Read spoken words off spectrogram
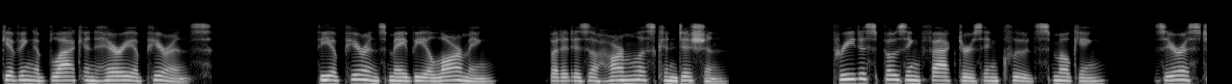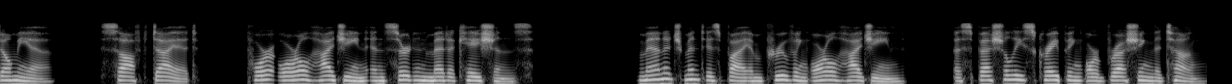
giving a black and hairy appearance. The appearance may be alarming, but it is a harmless condition. Predisposing factors include smoking, xerostomia, soft diet, poor oral hygiene and certain medications. Management is by improving oral hygiene, especially scraping or brushing the tongue.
